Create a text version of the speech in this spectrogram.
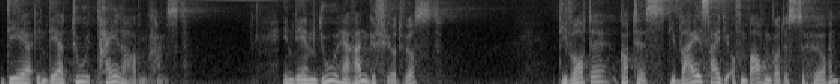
der, in der du teilhaben kannst, in dem du herangeführt wirst, die Worte Gottes, die Weisheit, die Offenbarung Gottes zu hören,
